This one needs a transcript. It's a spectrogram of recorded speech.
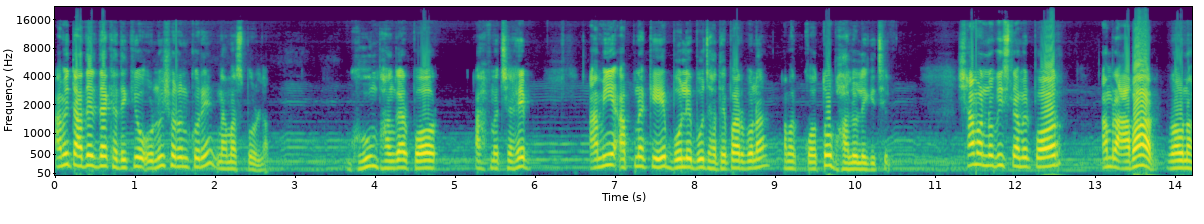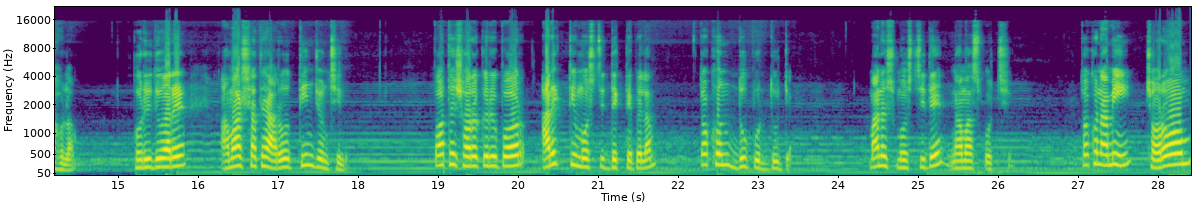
আমি তাদের দেখা দেখে অনুসরণ করে নামাজ পড়লাম। ঘুম ভাঙার পর, আহমদ সাহেব, আমি আপনাকে বলে বোঝাতে পারব না, আমার কত ভালো লেগেছিল। সামান্য বিশ্রামের পর আমরা আবার রওনা হলাম। হরিদুয়ারে আমার সাথে আরও তিনজন ছিল। পথে সড়কের উপর আরেকটি মসজিদ দেখতে পেলাম, তখন দুপুর দুটা মানুষ মসজিদে নামাজ পড়ছে। তখন আমি চরম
